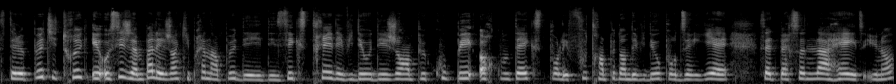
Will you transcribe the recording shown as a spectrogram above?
C'était le petit truc. Et aussi, j'aime pas les gens qui prennent un peu des, extraits des vidéos des gens un peu coupés hors contexte pour les foutre un peu dans des vidéos pour dire yeah, cette personne-là hate, you know.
